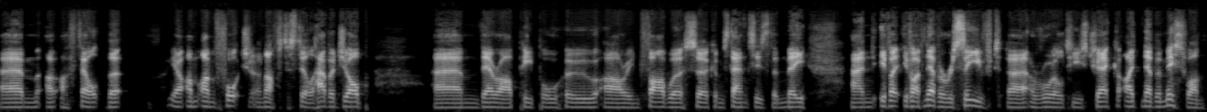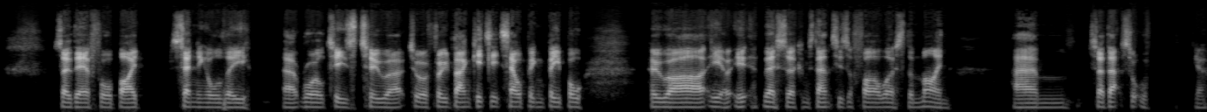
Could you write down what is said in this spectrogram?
Um, I, I felt that I'm, I'm fortunate enough to still have a job. Um, there are people who are in far worse circumstances than me, and if I, if I've never received uh, a royalties check, I'd never miss one. So therefore, by sending all the uh, royalties to uh, to a food bank, it's it's helping people who are you know it, their circumstances are far worse than mine. Um, so that's sort of you know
